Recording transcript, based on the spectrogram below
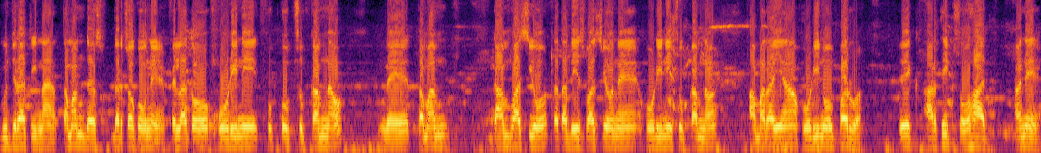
ગુજરાતીના તમામ દર્શ- દર્શકોને પહેલાં તો હોળીની ખૂબ ખૂબ શુભકામનાઓ ને તમામ ગામવાસીઓ તથા દેશવાસીઓને હોળીની શુભકામનાઓ. અમારા અહીંયા હોળીનો પર્વ એક આર્થિક સૌહાર્દ અને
